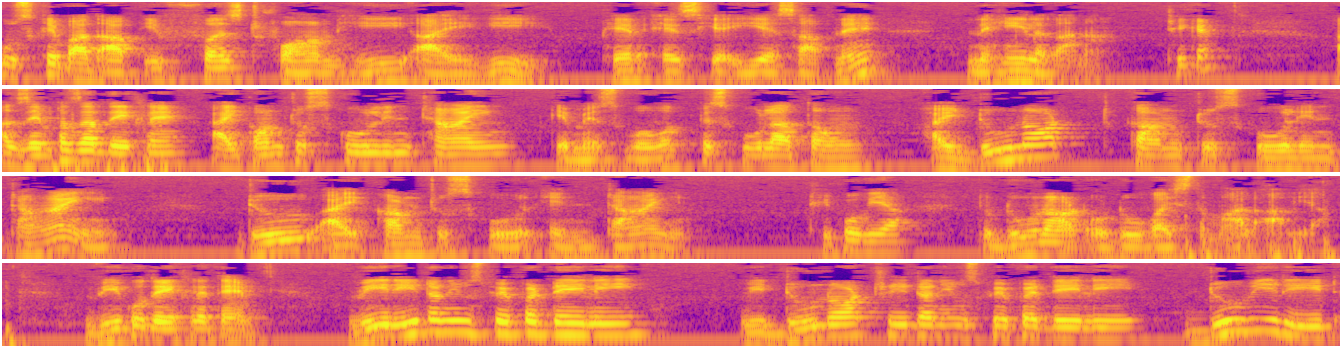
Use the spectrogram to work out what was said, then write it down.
उसके बाद आपकी फ़र्स्ट फॉर्म ही आएगी। फिर एस या ई एस आपने नहीं लगाना, ठीक है? एग्जाम्पल्स आप देख लें। I come to school in time कि मैं सुबह वक्त पे स्कूल आता हूँ। I do not come to school in time? Do I come to school in time? ठीक हो गया? तो डू नॉट और डू का इस्तेमाल आ गया। वी को देख लेते हैं। Newspaper daily we do not read a newspaper daily do we read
